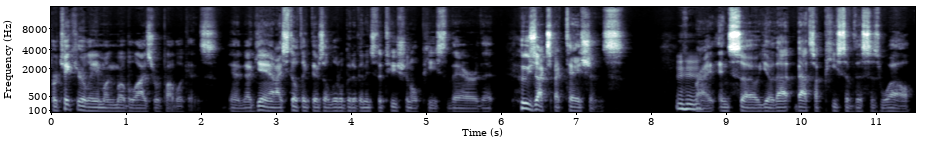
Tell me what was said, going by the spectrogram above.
particularly among mobilized Republicans. And again, I still think there's a little bit of an institutional piece there that whose expectations, mm-hmm. right? And so you know that that's a piece of this as well.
